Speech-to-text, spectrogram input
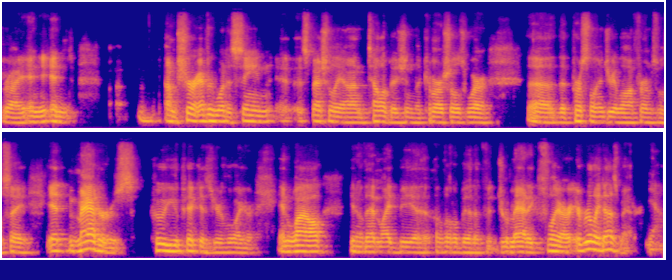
Right, and, and uh, I'm sure everyone has seen, especially on television, the commercials where uh, the personal injury law firms will say, it matters who you pick as your lawyer. And while, you know, that might be a, a little bit of dramatic flair, it really does matter. Yeah,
